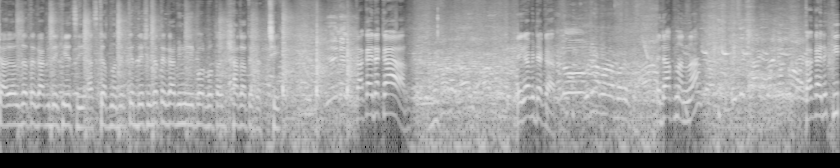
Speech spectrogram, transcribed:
শায়াল জাতের গাভি দেখিয়েছি। আজকে আপনাদেরকে দেশি জাতের গাভি নিয়ে এই পর্বটা সাজাতে চাচ্ছি কাকা, এটা কার? এই গাভিটা কার? এটা আপনার না? কাকা, এটা কি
